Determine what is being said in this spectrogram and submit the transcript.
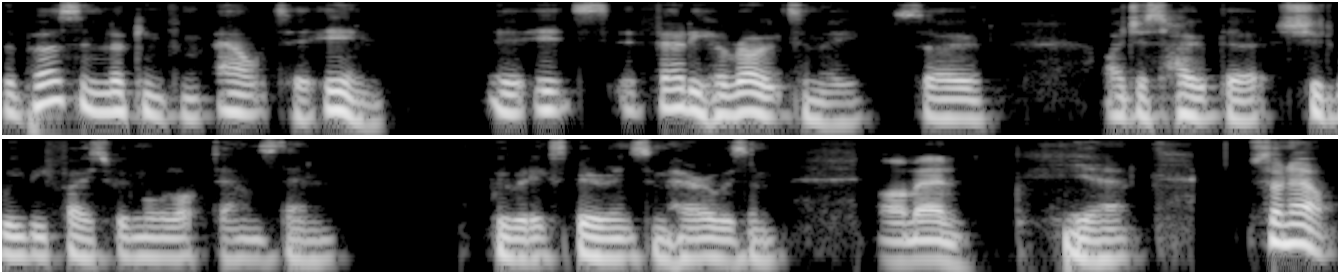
The person looking from out to in, it, it's fairly heroic to me. So I just hope that should we be faced with more lockdowns, then we would experience some heroism. Amen. Yeah. So now,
